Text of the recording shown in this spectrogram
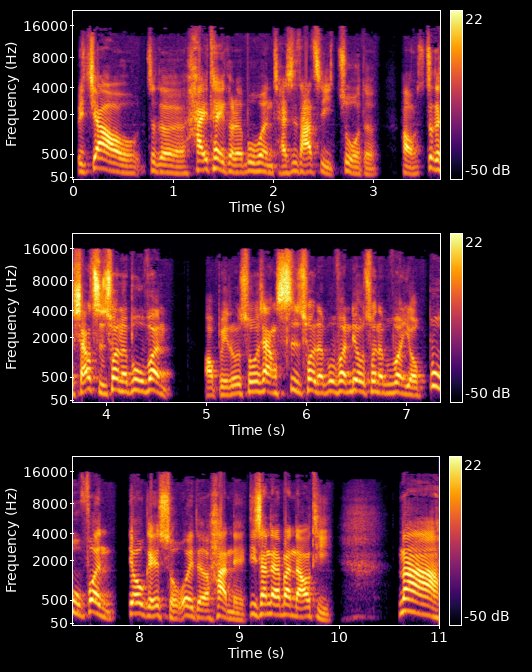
比较这个 high tech 的部分才是他自己做的。好，这个小尺寸的部分。哦，比如说像四寸的部分、六寸的部分，有部分丢给所谓的汉磊第三代半导体。那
